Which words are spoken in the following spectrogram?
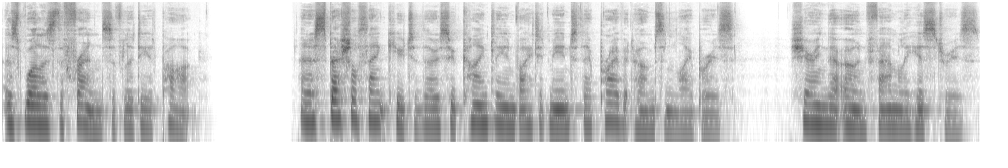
as well as the Friends of Lydiate Park. And a special thank you to those who kindly invited me into their private homes and libraries, sharing their own family histories.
